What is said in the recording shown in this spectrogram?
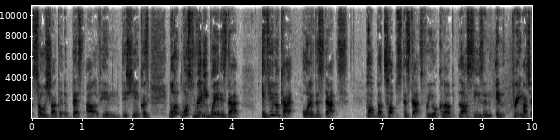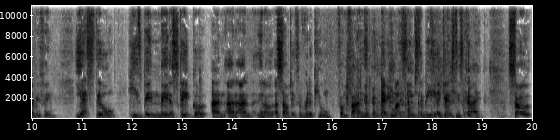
Solskjaer get the best out of him this year? Because what, what's really weird is that if you look at all of the stats, Pogba tops the stats for your club last season in pretty much everything. Yet still, he's been made a scapegoat and, and, and you know a subject of ridicule from fans. Everyone seems to be against this guy. So,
